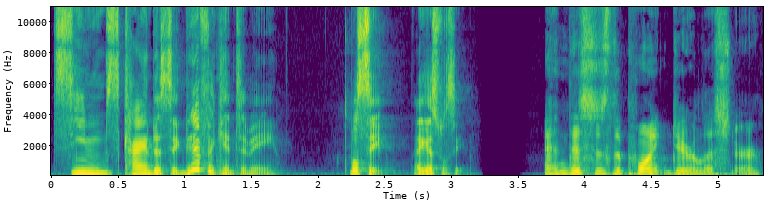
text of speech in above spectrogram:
seems kind of significant to me. We'll see. I guess we'll see. And this is the point, dear listener.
